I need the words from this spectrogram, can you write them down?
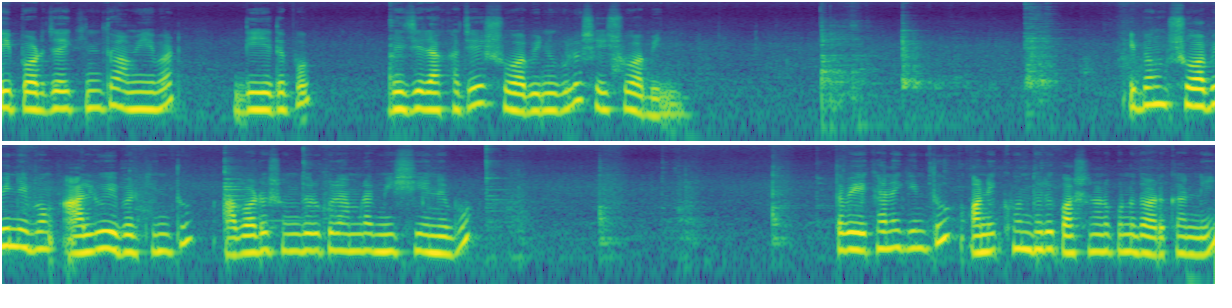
এই পর্যায়ে কিন্তু আমি এবার দিয়ে দেব, ভেজে রাখা যে সোয়াবিনগুলো, সেই সোয়াবিন। এবং সয়াবিন এবং আলু এবার কিন্তু আবারও সুন্দর করে আমরা মিশিয়ে নেব। তবে এখানে কিন্তু অনেকক্ষণ ধরে কষানোর কোনো দরকার নেই।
